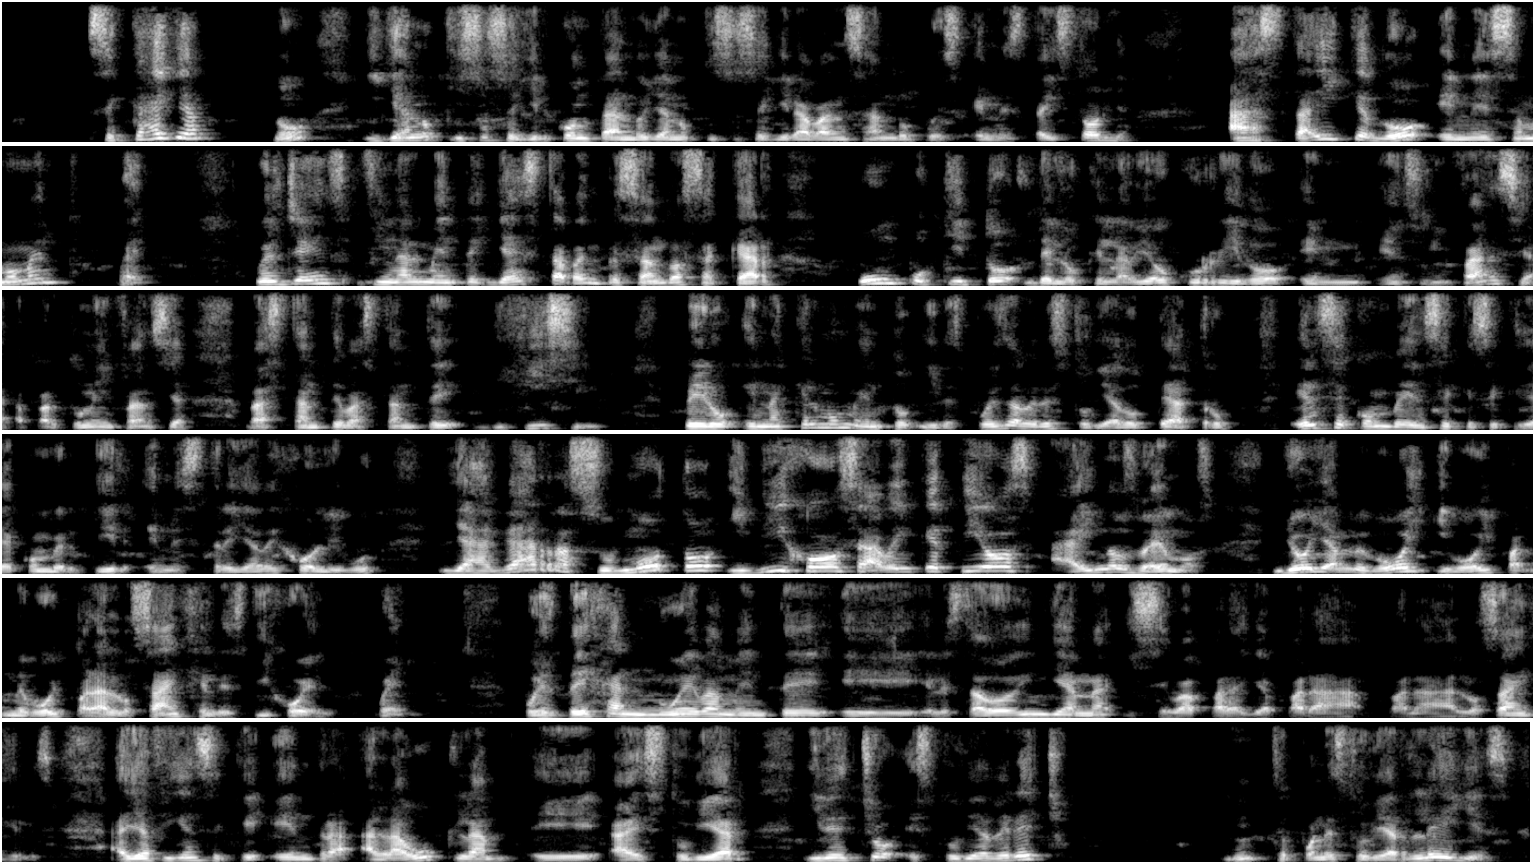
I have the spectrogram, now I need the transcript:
se calla, ¿no? Y ya no quiso seguir contando, ya no quiso seguir avanzando pues en esta historia. Hasta ahí quedó en ese momento. Bueno, pues James finalmente ya estaba empezando a sacar un poquito de lo que le había ocurrido en, en su infancia, aparte una infancia bastante, bastante difícil. Pero en aquel momento, y después de haber estudiado teatro, él se convence que se quería convertir en estrella de Hollywood y agarra su moto y dijo, ¿saben qué, tíos? Ahí nos vemos. Yo ya me voy y voy me voy para Los Ángeles, dijo él. Bueno, pues deja nuevamente eh, el estado de Indiana y se va para allá, para, para Los Ángeles. Allá fíjense que entra a la UCLA eh, a estudiar y de hecho estudia derecho. Se pone a estudiar leyes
